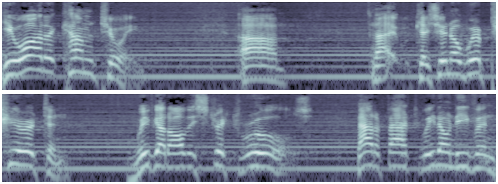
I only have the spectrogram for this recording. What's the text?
You ought to come to Him. Because, uh, you know, we're Puritan. We've got all these strict rules. Matter of fact, we don't even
